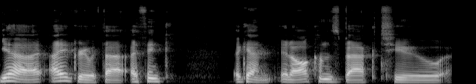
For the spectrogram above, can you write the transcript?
Yeah, I agree with that. I think, again, it all comes back to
